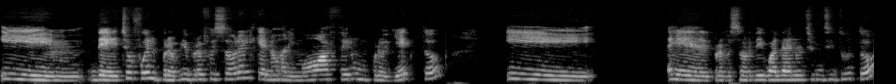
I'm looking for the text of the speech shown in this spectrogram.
y mm, de hecho fue el propio profesor el que nos animó a hacer un proyecto y el profesor de igualdad de nuestro instituto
